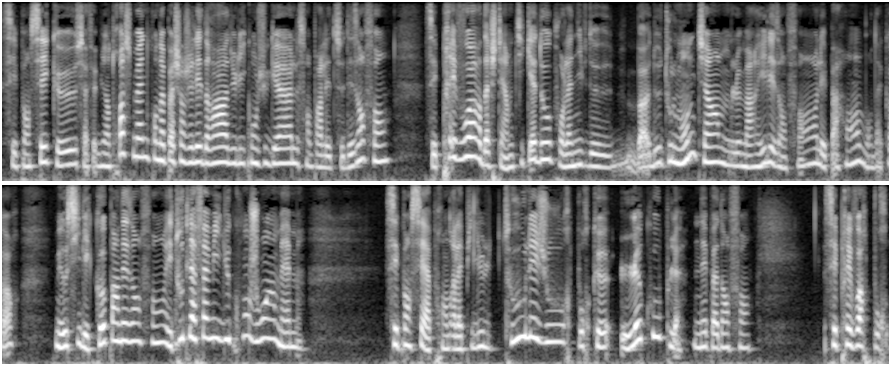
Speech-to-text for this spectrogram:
C'est penser que ça fait bien trois semaines qu'on n'a pas changé les draps du lit conjugal, sans parler de ceux des enfants. C'est prévoir d'acheter un petit cadeau pour la nif de, bah, de tout le monde, tiens, le mari, les enfants, les parents, bon d'accord, mais aussi les copains des enfants et toute la famille du conjoint même. C'est penser à prendre la pilule tous les jours pour que le couple n'ait pas d'enfants. C'est prévoir pour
